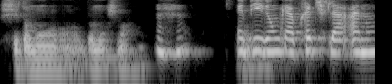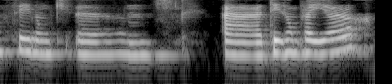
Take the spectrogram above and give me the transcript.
je suis dans mon dans mon chemin. Mhm. Et puis donc après, tu l'as annoncé donc euh, à tes employeurs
